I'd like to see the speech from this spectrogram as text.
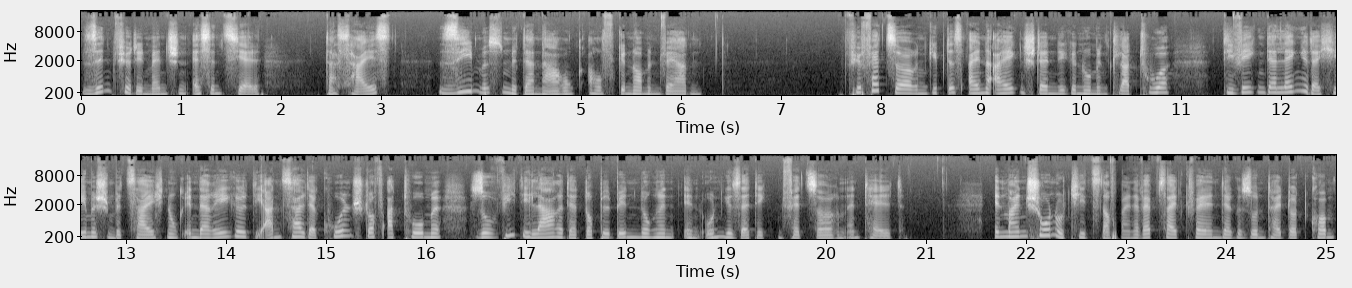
sind für den Menschen essentiell, das heißt, sie müssen mit der Nahrung aufgenommen werden. Für Fettsäuren gibt es eine eigenständige Nomenklatur, die wegen der Länge der chemischen Bezeichnung in der Regel die Anzahl der Kohlenstoffatome sowie die Lage der Doppelbindungen in ungesättigten Fettsäuren enthält. In meinen Shownotizen auf meiner Website quellendergesundheit.com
